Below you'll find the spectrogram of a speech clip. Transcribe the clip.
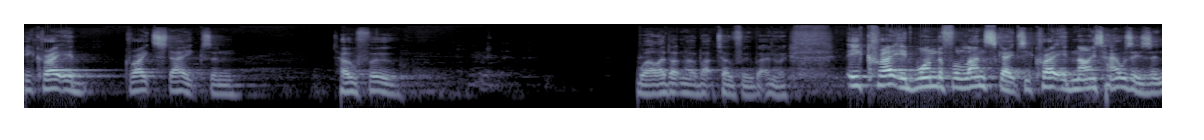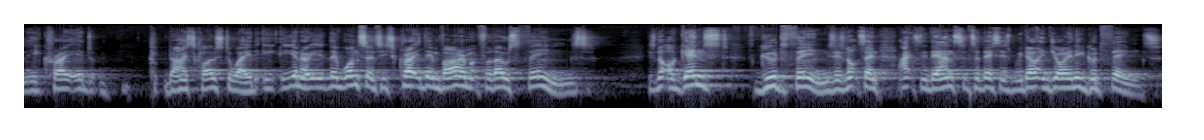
He created great steaks and tofu. Well, I don't know about tofu, but anyway. He created wonderful landscapes. He created nice houses and he created nice clothes to. He, you know, in one sense, he's created the environment for those things. He's not against good things. He's not saying, actually, the answer to this is we don't enjoy any good things.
